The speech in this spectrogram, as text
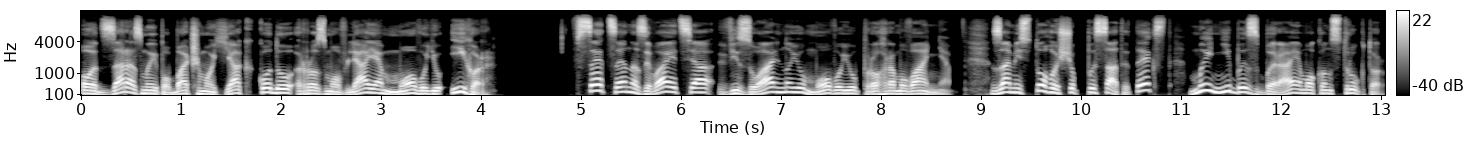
От зараз ми побачимо, як коду розмовляє мовою ігор. Все це називається візуальною мовою програмування. Замість того, щоб писати текст, ми ніби збираємо конструктор,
